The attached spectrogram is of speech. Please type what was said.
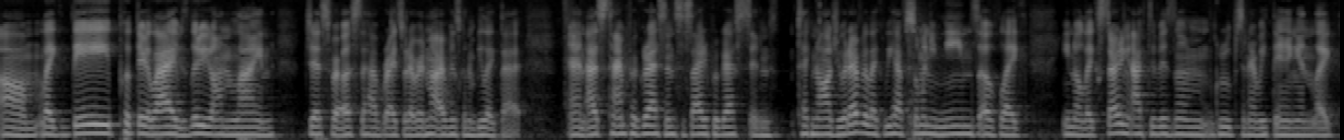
um, like they put their lives literally on the line just for us to have rights, whatever. Not everyone's gonna be like that. And as time progressed and society progressed and technology, whatever, like we have so many means of like, you know, like starting activism groups and everything, and like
